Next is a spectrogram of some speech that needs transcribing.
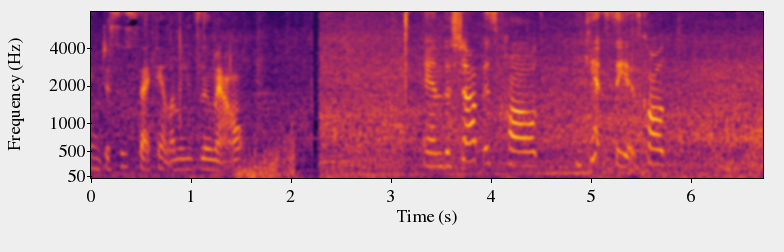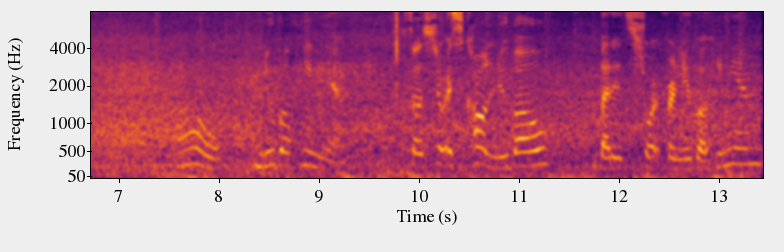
In just a second, let me zoom out. And the shop is called, you can't see it, it's called, oh, New Bohemian. So it's, short, it's called Nubo, but it's short for New Bohemian.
